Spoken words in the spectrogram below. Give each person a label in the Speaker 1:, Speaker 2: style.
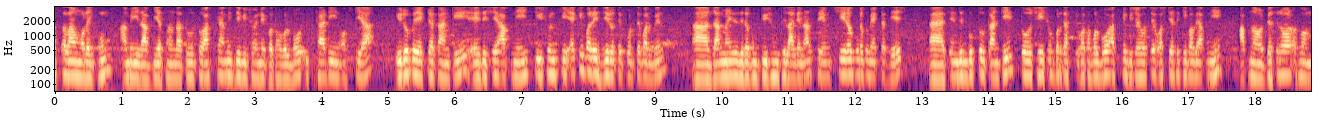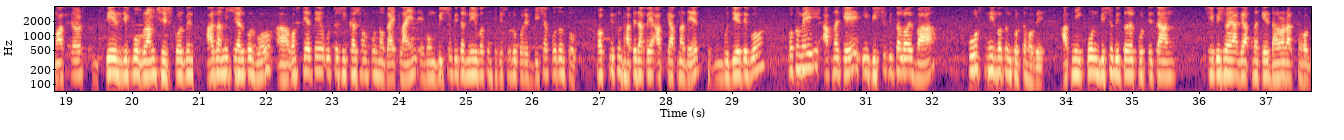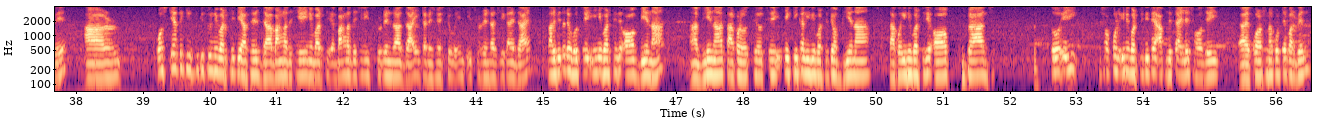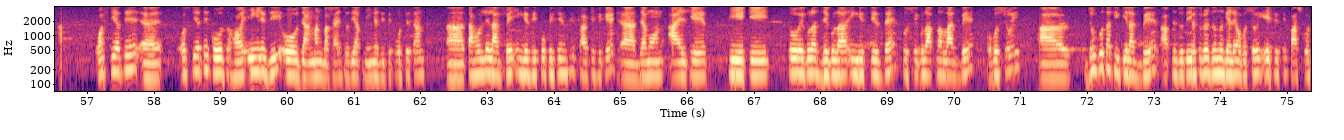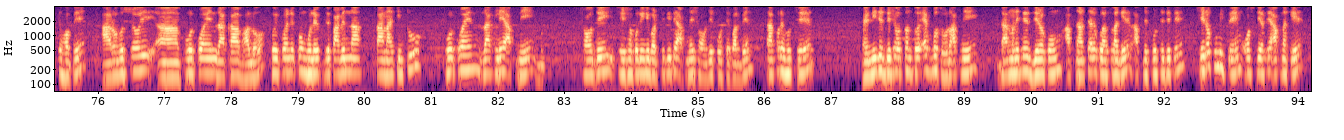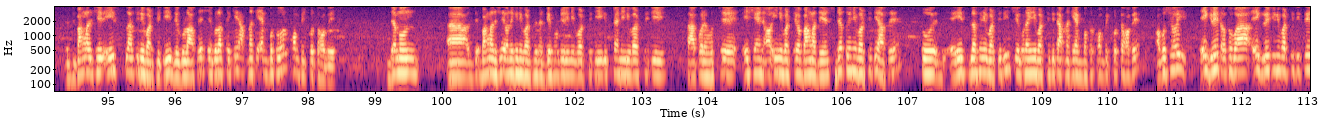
Speaker 1: আসসালামু আলাইকুম, আমি রাবি হাসান তো আজকে আমি যে বিষয় নিয়ে কথা বলব স্টাডি ইন অস্ট্রিয়া ইউরোপের একটা কান্ট্রি এই দেশে আপনি টিউশন ফি একেবারে জিরোতে করতে পারবেন। জার্মানিতে যেরকম টিউশন ফি লাগে না সেম সেরকম রকম একটা দেশ সেনজেনভুক্ত কান্ট্রি তো সেই সম্পর্কে আজকে কথা বলব। আজকে বিষয় হচ্ছে অস্ট্রিয়াতে কীভাবে আপনি আপনার ব্যাচেলর অথবা মাস্টার্স পিএইচডি প্রোগ্রাম শেষ করবেন। আজ আমি শেয়ার করব অস্ট্রিয়াতে উচ্চশিক্ষা সম্পূর্ণ গাইডলাইন এবং বিশ্ববিদ্যালয় নির্বাচন থেকে শুরু করে ভিসা পর্যন্ত সবকিছু ধাপে ধাপে আজকে আপনাদের বুঝিয়ে দেব। প্রথমেই আপনাকে এই বিশ্ববিদ্যালয় বা কোর্স নির্বাচন করতে হবে। আপনি কোন বিশ্ববিদ্যালয়ে পড়তে চান, সে বিষয়ে আগে আপনাকে ধারণা রাখতে হবে। আর অস্ট্রিয়াতে কিছু কিছু ইউনিভার্সিটি আছে যা বাংলাদেশি ইউনিভার্সিটি বাংলাদেশের স্টুডেন্টরা যায় ইন্টারন্যাশনাল স্টুডেন্টরা সেখানে যায়। তার ভিতরে হচ্ছে ইউনিভার্সিটি অফ ভিয়েনা ভিয়েনা তারপর হচ্ছে হচ্ছে টেকনিক্যাল ইউনিভার্সিটি অফ ভিয়েনা তারপর ইউনিভার্সিটি অফ ব্রাজ তো এই সকল ইউনিভার্সিটিতে আপনি চাইলে সহজেই পড়াশোনা করতে পারবেন। অস্ট্রিয়াতে অস্ট্রিয়াতে কোর্স হয় ইংরেজি ও জার্মান ভাষায়। যদি আপনি ইংরেজিতে পড়তে চান তাহলে লাগবে ইংরেজি প্রফিসিয়েন্সি সার্টিফিকেট যেমন আইএলটিএস পিএটি তো এগুলা যেগুলা ইংলিশ টেস্ট দেয়, তো সেগুলো আপনার লাগবে অবশ্যই। আর যোগ্যতা কি কি লাগবে? আপনি যদি ব্যাচেলরের জন্য গেলে অবশ্যই এসএসসি পাস করতে হবে। আর অবশ্যই ফোর পয়েন্ট রাখা ভালো। ফোর পয়েন্টের কম হলে যে পাবেন না, তা না, কিন্তু ফোর পয়েন্ট রাখলে আপনি সহজেই সেই সকল ইউনিভার্সিটিতে আপনি সহজেই পড়তে পারবেন। তারপরে হচ্ছে নিজের দেশে অত্যন্ত এক বছর আপনি জার্মানিতে যেরকম আপনার তেরো ক্লাস লাগে, আপনি পড়তে যেতে, সেরকমই সেম অস্ট্রিয়াতে আপনাকে বাংলাদেশের এইচ প্লাস ইউনিভার্সিটি যেগুলো আছে, সেগুলো থেকে আপনাকে এক বছর কমপ্লিট করতে হবে। যেমন বাংলাদেশে অনেক university Daffodil university Eastern university তারপরে হচ্ছে এশিয়ান ইউনিভার্সিটি অফ বাংলাদেশ যত ইউনিভার্সিটি আছে, তো এইচ প্লাস ইউনিভার্সিটি সেগুলো ইউনিভার্সিটিতে আপনাকে এক বছর কমপ্লিট করতে হবে। অবশ্যই এই গ্রেড অথবা এই গ্রেড ইউনিভার্সিটিতে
